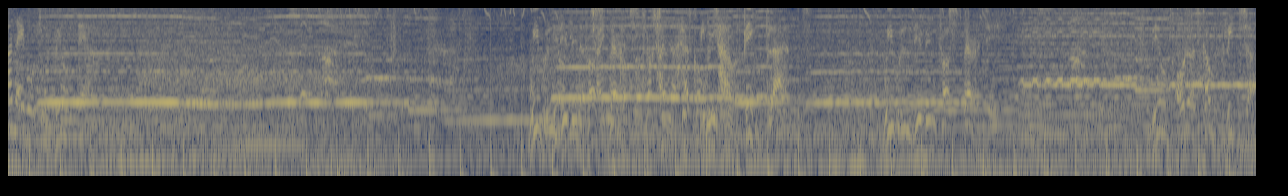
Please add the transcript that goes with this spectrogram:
Unable to build there. We will live in prosperity. China has We have big plans. We will live in prosperity. Build orders complete, sir.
